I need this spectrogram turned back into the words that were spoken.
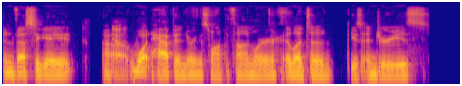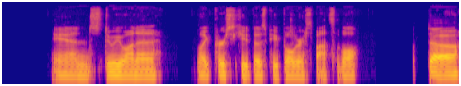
investigate uh, Yeah. what happened during the swampathon where it led to these injuries, and do we want to like persecute those people responsible? So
